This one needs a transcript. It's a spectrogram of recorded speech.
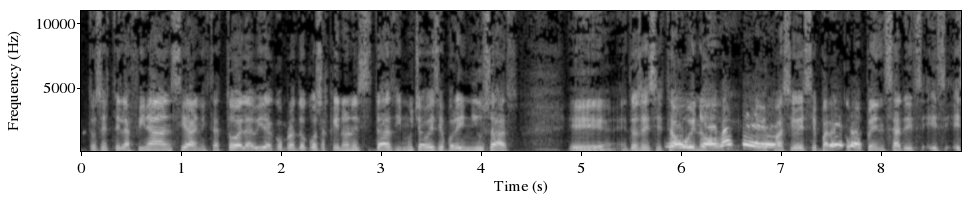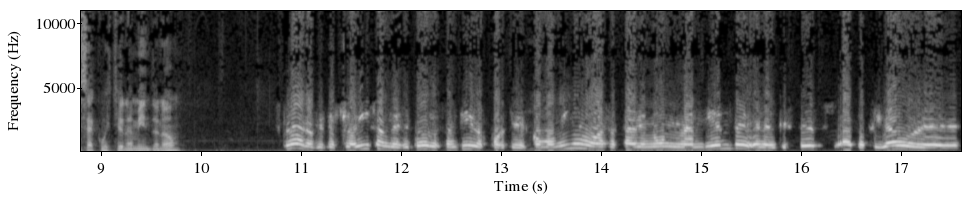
Entonces te las financian y estás toda la vida comprando cosas que no necesitas y muchas veces por ahí ni usás. Eh, entonces está No, bueno el espacio ese para eso. como pensar es, es- ese cuestionamiento, ¿no? Claro, que te suavizan desde todos los sentidos, porque como mínimo vas a estar en un ambiente en el que estés atosigado de,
